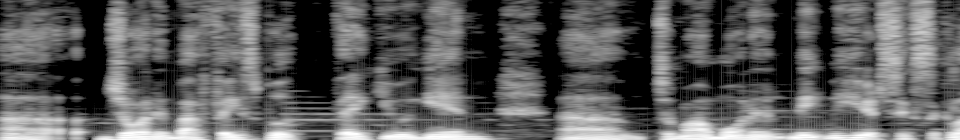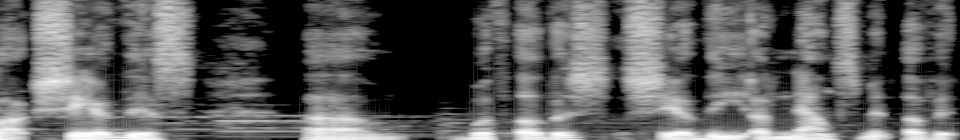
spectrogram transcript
uh, joining by Facebook, thank you again. Um, tomorrow morning, meet me here at six o'clock. Share this um, with others. Share the announcement of it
